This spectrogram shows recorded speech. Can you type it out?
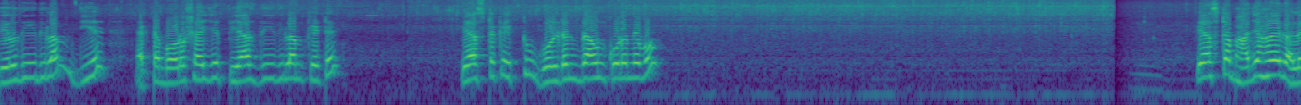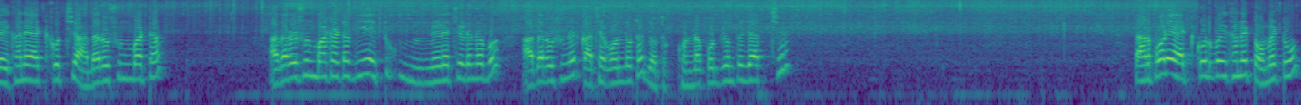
তেল দিয়ে দিলাম। দিয়ে একটা বড় সাইজের পেঁয়াজ দিয়ে দিলাম কেটে। পেঁয়াজটাকে একটু গোল্ডেন ব্রাউন করে নেব। পেঁয়াজটা ভাজা হয়ে গেলে এখানে অ্যাড করছি আদা রসুন বাটা। আদা রসুন বাটাটা দিয়ে একটু নেড়ে চেড়ে নেব। আদা রসুনের কাঁচা গন্ধটা যতক্ষণ না পর্যন্ত যাচ্ছে। তারপরে অ্যাড করব এখানে টমেটো।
